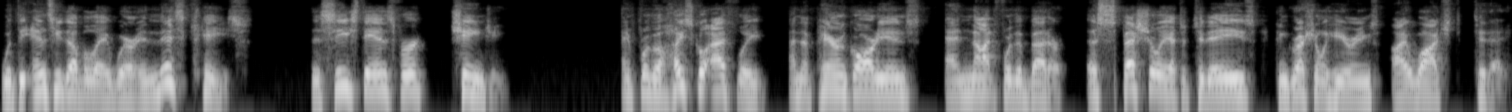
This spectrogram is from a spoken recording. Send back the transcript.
with the NCAA, where in this case, the C stands for changing. And for the high school athlete and the parent guardians and not for the better, especially after today's congressional hearings I watched today.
